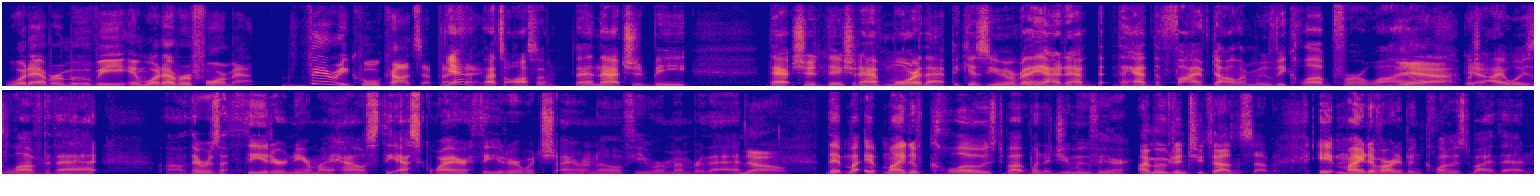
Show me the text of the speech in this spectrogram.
whatever movie in whatever format. Very cool concept, I yeah, think. that's awesome, and that should be. That should they should have more of that because you remember they had to have they had the five dollar movie club for a while, Yeah, which yeah. I always loved that. Uh, there was a theater near my house, the Esquire Theater, which I don't know if you remember that. no. That it might have closed, but when did you move here? I moved in 2007. It might have already been closed by then,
